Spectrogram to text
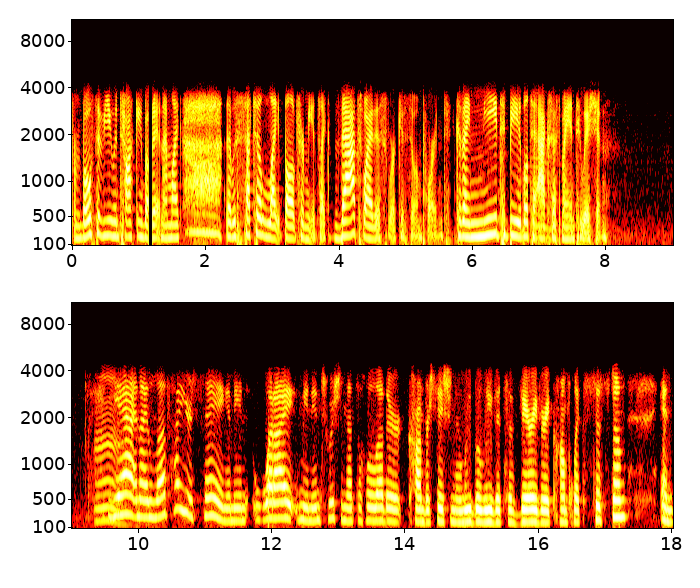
from both of you and talking about it and I'm like, oh, that was such a light bulb for me. It's like that's why this work is so important because I need to be able to mm-hmm. access my intuition. Mm. Yeah, and I love how you're saying. I mean, what I, I mean, intuition. That's a whole other conversation, and we believe it's a very, very complex system. And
